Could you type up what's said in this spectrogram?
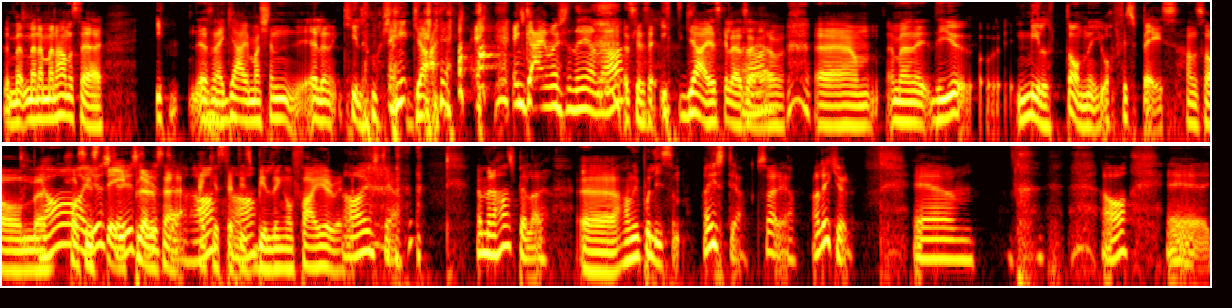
Men, men, men han är sån här... it- En sån här guy man känner... Eller en kille man känner... Guy. En guy man känner igen, ja. Jag skulle säga it-guy, skulle jag säga. Ehm, men det är ju Milton i Office Space. Han som ja, Ja, har sin det, stapler just det, och sån här, det. I Ja, can set ja. this building on fire. Ja, just det. Vem är det han spelar? Eh, han är polisen. Ja, just det. Så är det, ja. Ja, det är kul. Ehm, ja. Eh,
